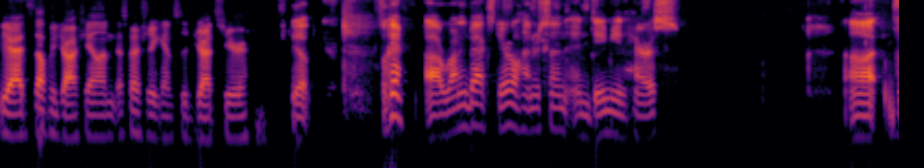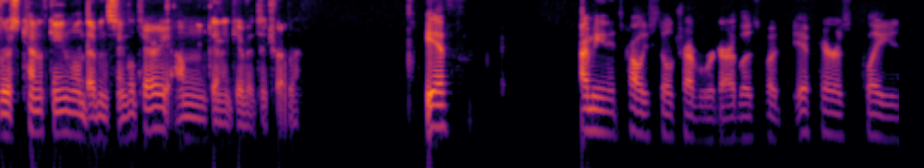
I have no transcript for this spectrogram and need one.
Yeah, it's definitely Josh Allen, especially against the Jets here. Yep. Okay. Uh, running backs Darrell Henderson and Damien Harris. Uh, versus Kenneth Gainwell and Devin Singletary. I'm gonna give it to Trevor. If I mean, it's probably still Trevor regardless. But if Harris plays,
